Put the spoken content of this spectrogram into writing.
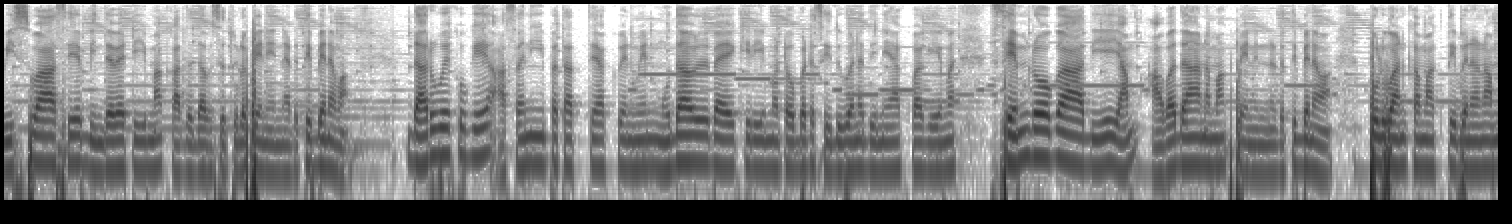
විශ්වාසය බිඳවැටීමක් අද දවස තුල පෙනෙන්නට තිබෙනවා. දරුවෙකුගේ අසනීප තත්ත්වයක් වෙනුවෙන් මුදල් වැය කිරීමට ඔබට සිදුවන දිනයක් වගේම සෙම් රෝග ආදී යම් අවදානමක් පෙනෙන්නට තිබෙනවා. පුළුවන්කමක් තිබෙන නම්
